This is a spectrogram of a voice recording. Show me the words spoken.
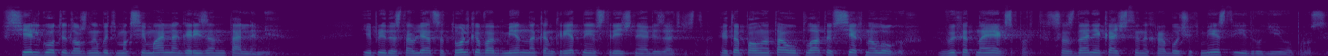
Все льготы должны быть максимально горизонтальными и предоставляться только в обмен на конкретные встречные обязательства. Это полнота уплаты всех налогов, выход на экспорт, создание качественных рабочих мест и другие вопросы.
